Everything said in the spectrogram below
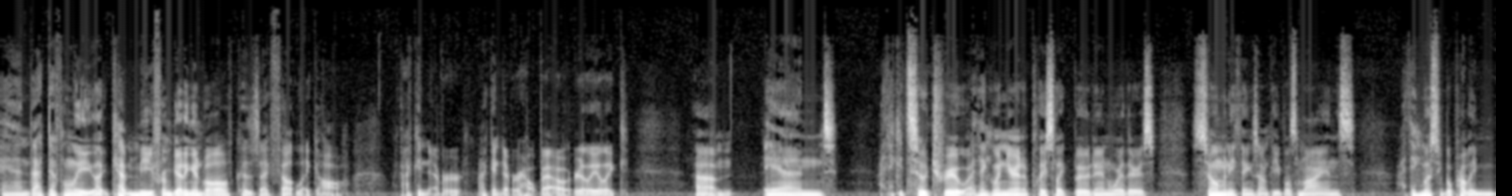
and that definitely like kept me from getting involved because I felt like, oh, like I could never, I could never help out. Really, like, um, and I think it's so true. I think when you're in a place like Bowdoin where there's so many things on people's minds, I think most people probably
